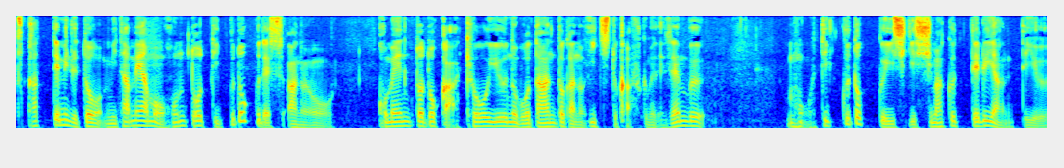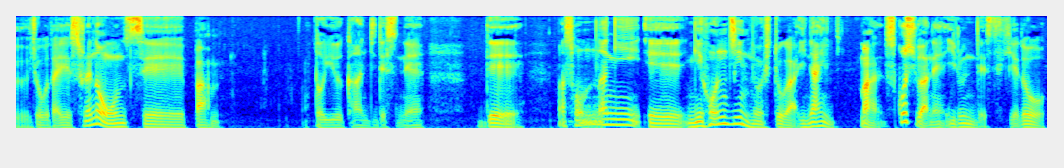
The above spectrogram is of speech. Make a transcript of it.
使ってみると見た目はもう本当 TikTok ですあのコメントとか共有のボタンとかの位置とか含めて全部もう TikTok 意識しまくってるやんっていう状態でそれの音声版という感じですね。で、まあ、そんなに、えー、日本人の人がいないまあ少しはねいるんですけど、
